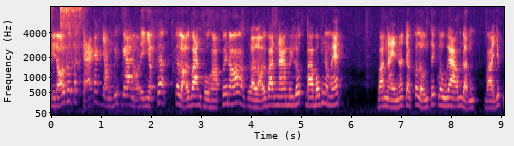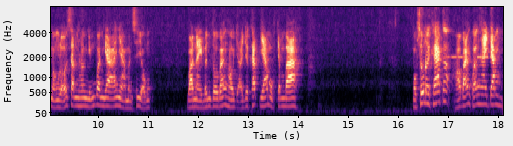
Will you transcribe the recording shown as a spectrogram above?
Thì đối với tất cả các dòng bếp ga nội địa Nhật á, cái loại van phù hợp với nó là loại van Namilus 345m van này nó cho có lượng tiết lưu ga ổn định và giúp ngọn lửa xanh hơn những van ga ở nhà mình sử dụng. Van này bên tôi bán hỗ trợ cho khách giá 130 một số nơi khác á, họ bán khoảng 200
